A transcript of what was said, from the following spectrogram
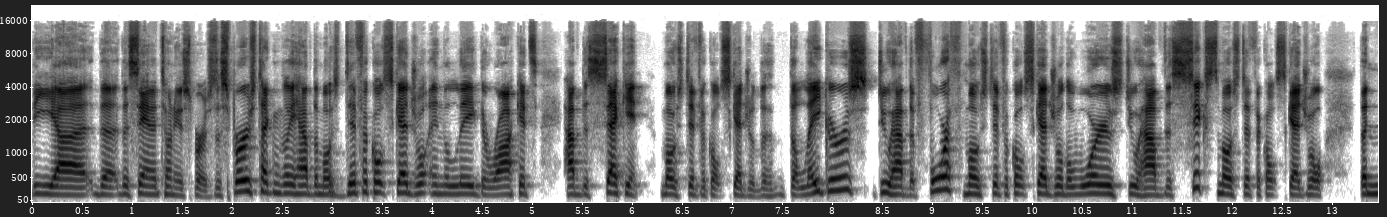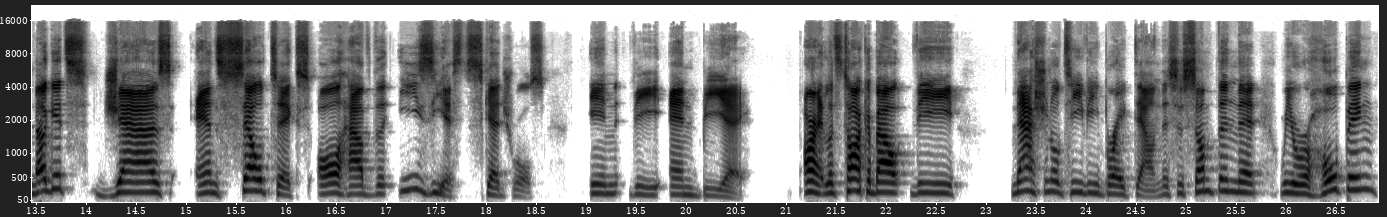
the uh the the San Antonio Spurs. The Spurs technically have the most difficult schedule in the league. The Rockets have the second most difficult schedule. The, the Lakers do have the fourth most difficult schedule. The Warriors do have the sixth most difficult schedule. The Nuggets, Jazz, and Celtics all have the easiest schedules in the NBA. All right, let's talk about the national TV breakdown. This is something that we were hoping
